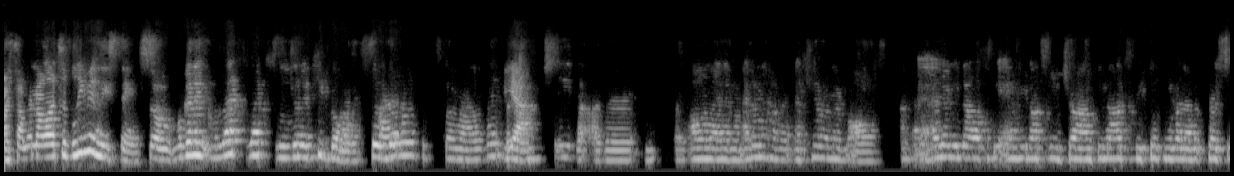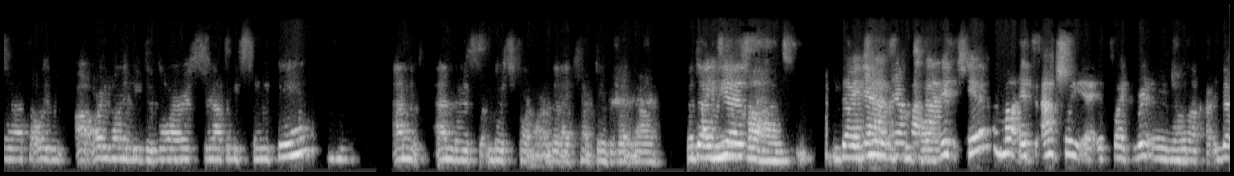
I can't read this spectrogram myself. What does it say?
I thought we're not allowed to believe in these things. So we're gonna let let's we're gonna keep going. So I don't know if it's still relevant, but Yeah. actually the other like all nine of them, I don't have it, I can't remember all. I, I know you're not allowed to be angry, not to be drunk, you're not to be thinking of another person, you're not to always uh, already want to be divorced, you're not to be sleeping. And and there's there's four more that I can't think of right now. But the idea is the idea Yeah, is it's in it's actually it's like written in The,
